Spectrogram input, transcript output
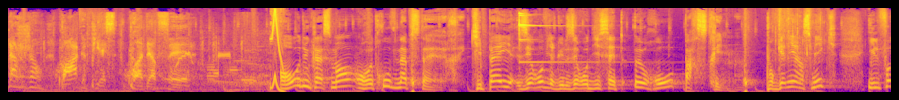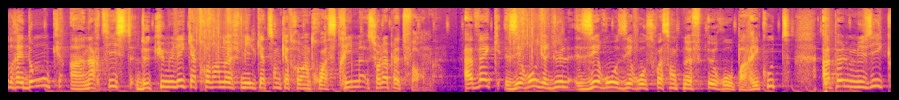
d'argent, pas de pièces, pas d'affaires. En haut du classement, on retrouve Napster, qui paye 0,017 euros par stream. Pour gagner un SMIC, il faudrait donc à un artiste de cumuler 89 483 streams sur la plateforme. Avec 0,0069 euros par écoute, Apple Music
